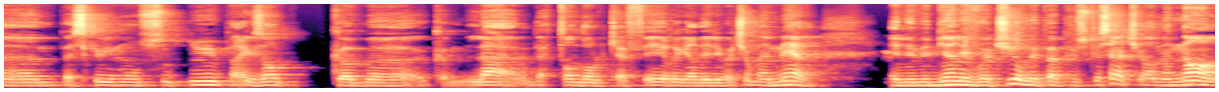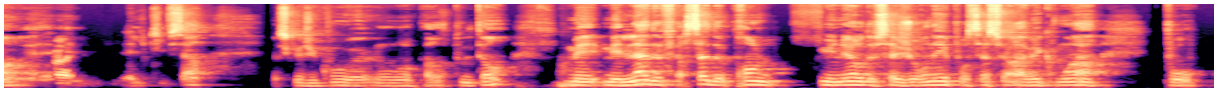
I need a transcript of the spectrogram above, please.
euh, parce qu'ils m'ont soutenu, par exemple, comme, euh, comme là, d'attendre dans le café, regarder les voitures. Ma mère, elle aimait bien les voitures, mais pas plus que ça, tu vois. Maintenant, elle, kiffe ça, parce que du coup, euh, on en parle tout le temps. Mais, mais là, de faire ça, de prendre une heure de sa journée pour s'asseoir avec moi, pour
